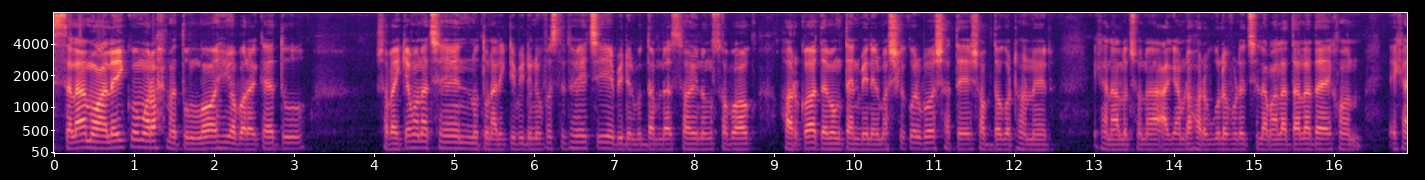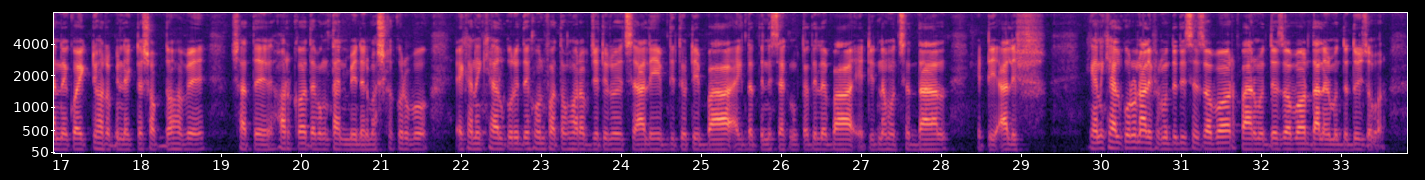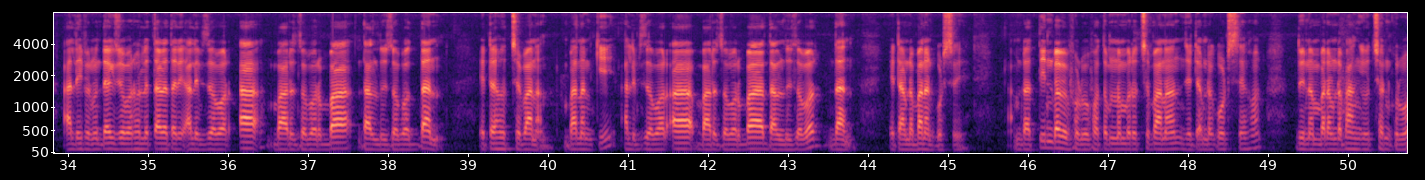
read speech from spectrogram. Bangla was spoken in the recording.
আসসালামু আলাইকুম রহমতুল্লাহি ওবরাকাতু সবাই কেমন আছেন? নতুন আরেকটি ভিডিও নিয়ে উপস্থিত হয়েছি। এই ভিডিওর মধ্যে আমরা ছয় নং সবক, হরকত এবং তানবিনের মাস্ক করব। সাথে শব্দ গঠনের এখানে আলোচনা। আগে আমরা হরফগুলো পড়েছিলাম আলাদা আলাদা। এখন এখানে কয়েকটি হরফ মিলে একটা শব্দ হবে। সাথে হরকত এবং তানবিনের মাস্কা করব। এখানে খেয়াল করে দেখুন প্রথম হরফ যেটি রয়েছে আলিফ, দ্বিতীয়টি বা, এক দাঁতের নিচে দিলে বা, এটির নাম হচ্ছে দাল, এটি আলিফ। এখানে খেয়াল করুন আলিফের মধ্যে দিছে জবর, পায়ের মধ্যে জবর, দালের মধ্যে দুই জবর। আলিফের মধ্যে এক জবর হলে তাড়াতাড়ি আলিফ জবর আ, বার জবর বা, দাল দুই জবর দান। এটা হচ্ছে বানান। বানান কি? আলিফ জবর আ, বার জবর বা, দাল দুই জবর দান। এটা আমরা বানান করছি। আমরা তিনভাবে পড়ব। প্রথম নম্বর হচ্ছে বানান, যেটা আমরা করছি এখন। দুই নম্বর আমরা ভাঙ্গি উচ্চারণ করব।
